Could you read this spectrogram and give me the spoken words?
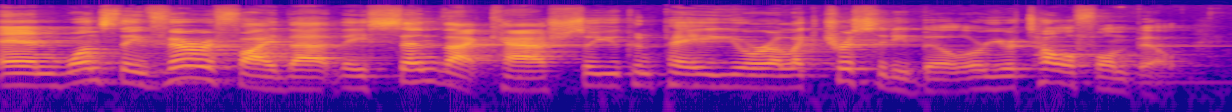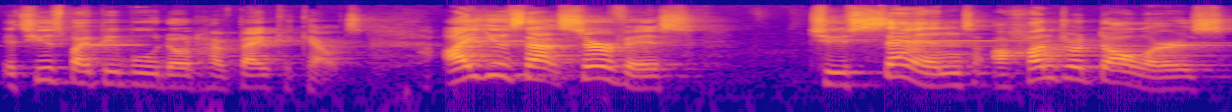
And once they verify that, they send that cash so you can pay your electricity bill or your telephone bill. It's used by people who don't have bank accounts. I use that service to send $100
